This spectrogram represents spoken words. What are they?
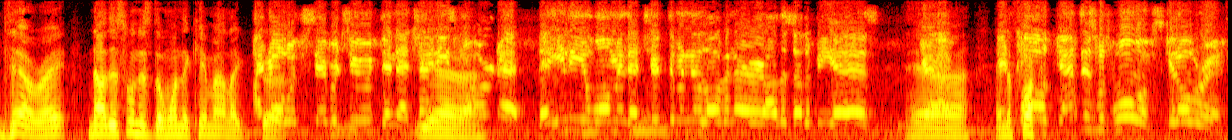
Yeah, right. No, this one is the one that came out like. I know with Sabretooth and that Chinese Yeah. woman, that, that Indian woman that tricked him into loving her, all this other BS. Yeah, and it's the fuck- Dances with Wolves. Get over it.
